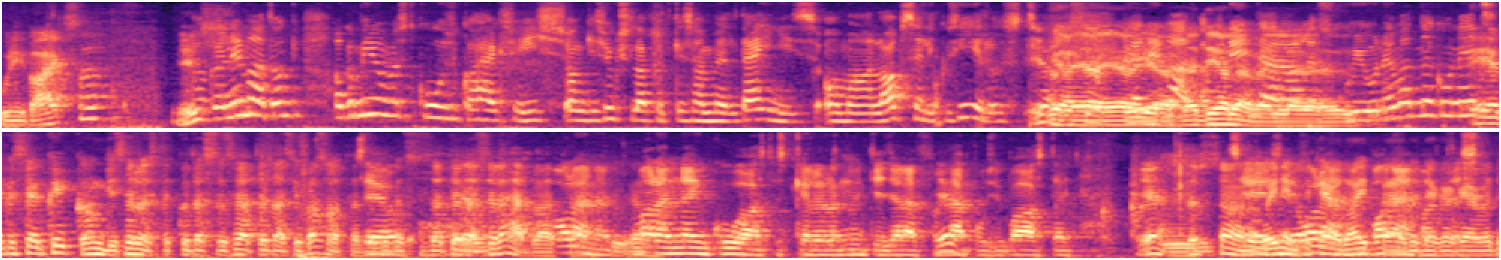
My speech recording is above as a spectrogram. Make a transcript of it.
kuni kaheksa. Aga nemad ongi, aga minu meelest kuus, kaheksa, ish ongi siuksed lapsed, kes on veel täis oma lapselikku siirust. Ja, ja, ja, ja, ja ja, nemad, nad ei ole veel- alles kujunevad nagu ei, need. aga see kõik ongi sellest, et kuidas sa sealt edasi kasvatad See ja kuidas sa sealt edasi lähed. oleneb, ma olen näinud kuueaastast, kellel on nutitelefon näpus juba aastaid. jah, täpselt sama, See- nagu inimesed käivad iPadidega, käivad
